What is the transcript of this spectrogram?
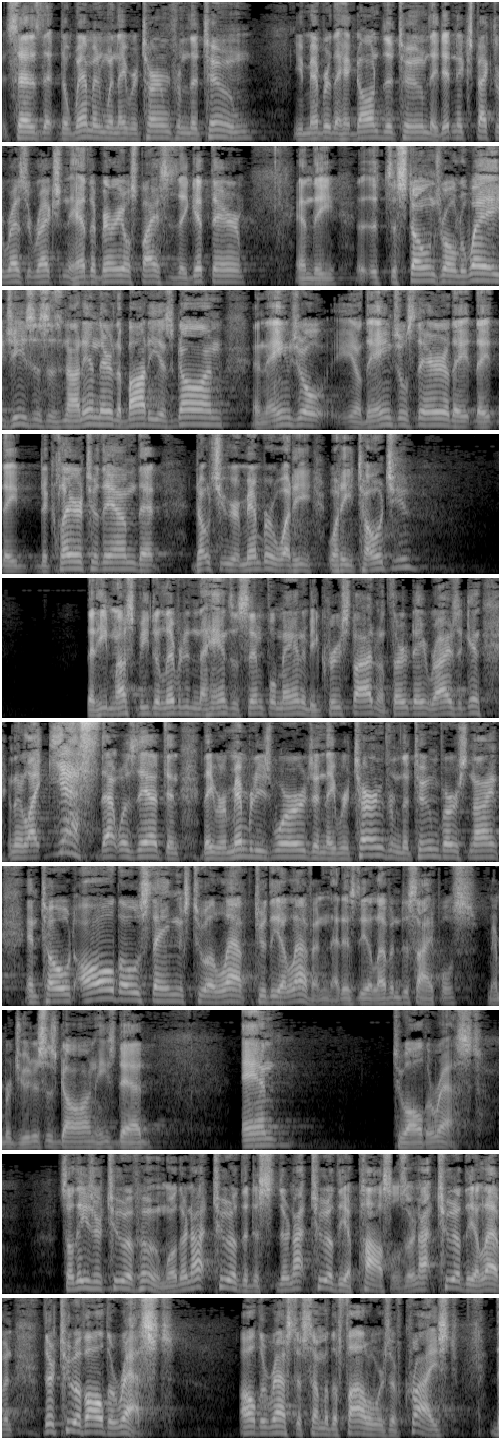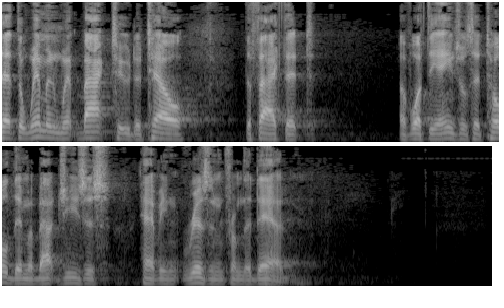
It says that the women, when they returned from the tomb, you remember they had gone to the tomb. They didn't expect the resurrection. They had their burial spices. They get there and the, the stones rolled away. Jesus is not in there. The body is gone. And the angel, you know, the angel's there. They, they, they declare to them that, don't you remember what he, what he told you? That he must be delivered in the hands of sinful man and be crucified and on the third day rise again. And they're like, yes, that was it. And they remembered his words and they returned from the tomb, verse 9, and told all those things to, 11, to the 11, that is the 11 disciples. Remember, Judas is gone, he's dead, and to all the rest. So these are two of whom? Well, they're not two of the, they're not two of the apostles. They're not two of the 11. They're two of all the rest all the rest of some of the followers of Christ that the women went back to to tell the fact that of what the angels had told them about Jesus having risen from the dead.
